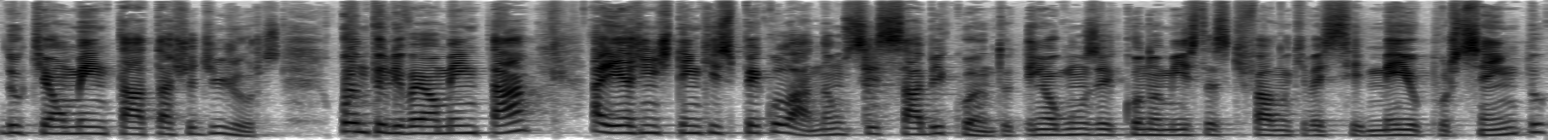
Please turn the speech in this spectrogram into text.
do que aumentar a taxa de juros. Quanto ele vai aumentar? Aí a gente tem que especular, não se sabe quanto. Tem alguns economistas que falam que vai ser meio por cento,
